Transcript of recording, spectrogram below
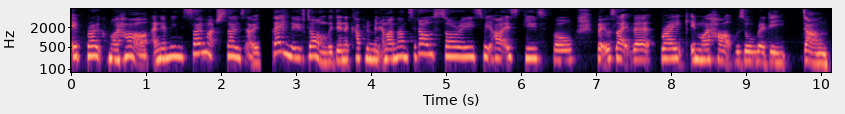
it broke my heart. And I mean, so much so, Zoe, they moved on within a couple of minutes. And my mum said, Oh, sorry, sweetheart, it's beautiful. But it was like the break in my heart was already done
